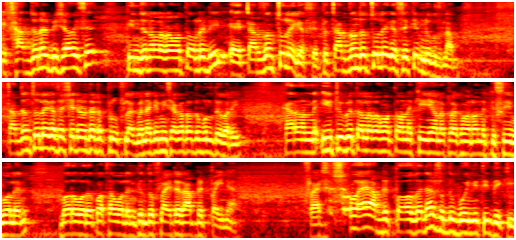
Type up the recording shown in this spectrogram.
এই সাতজনের বিষয় হয়েছে তিনজন আল্লাহর রহমতে অলরেডি চারজন চলে গেছে। তো চারজন তো চলে গেছে কেমনে বুঝলাম? চারজন চলে গেছে, সেটার একটা প্রুফ লাগবে, নাকি মিশা কথা তো বলতে পারি। কারণ ইউটিউবে তো আল্লাহর রহমতে অনেকেই অনেক রকমের অনেক কিছুই বলেন, বড় বড় কথা বলেন, কিন্তু ফ্লাইটের আপডেট পাই না। ফ্লাইটের সময় আপডেট পাওয়া যায় না, শুধু বই নীতি দেখি।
